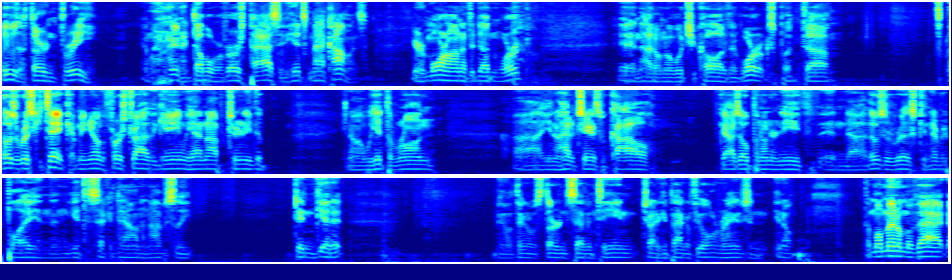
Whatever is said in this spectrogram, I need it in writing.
believe it was a third and three, and we ran a double reverse pass and he hits Mack Hollins. You're a moron if it doesn't work, and I don't know what you call it if it works, but uh, that was a risky take. I mean, you're on the first drive of the game. We had an opportunity to, you know, we hit the run. Uh, you know, had a chance with Kyle. Guys open underneath, and uh, there was a risk in every play. And then you get the second down, and obviously didn't get it. You know, I think it was third and 17. Try to get back in field range, and you know, the momentum of that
